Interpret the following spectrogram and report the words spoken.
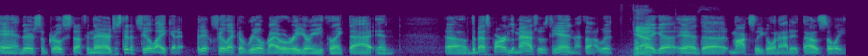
and there's some gross stuff in there. It just didn't feel like it. It didn't feel like a real rivalry or anything like that. And uh, the best part of the match was the end. I thought with Yeah. Omega and uh, Moxley going at it. That was silly.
